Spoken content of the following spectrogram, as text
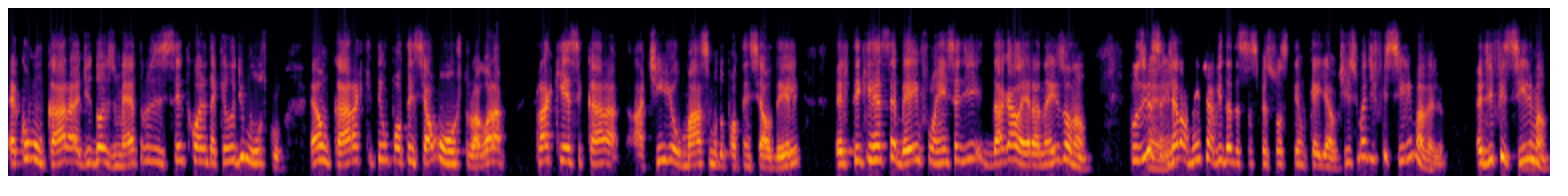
é como um cara de 2 metros e 140 quilos de músculo. É um cara que tem um potencial monstro. Agora, para que esse cara atinja o máximo do potencial dele, ele tem que receber a influência de, da galera, não é isso ou não? Inclusive, é. assim, geralmente a vida dessas pessoas que têm um QI altíssimo é dificílima, velho. É dificílima.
